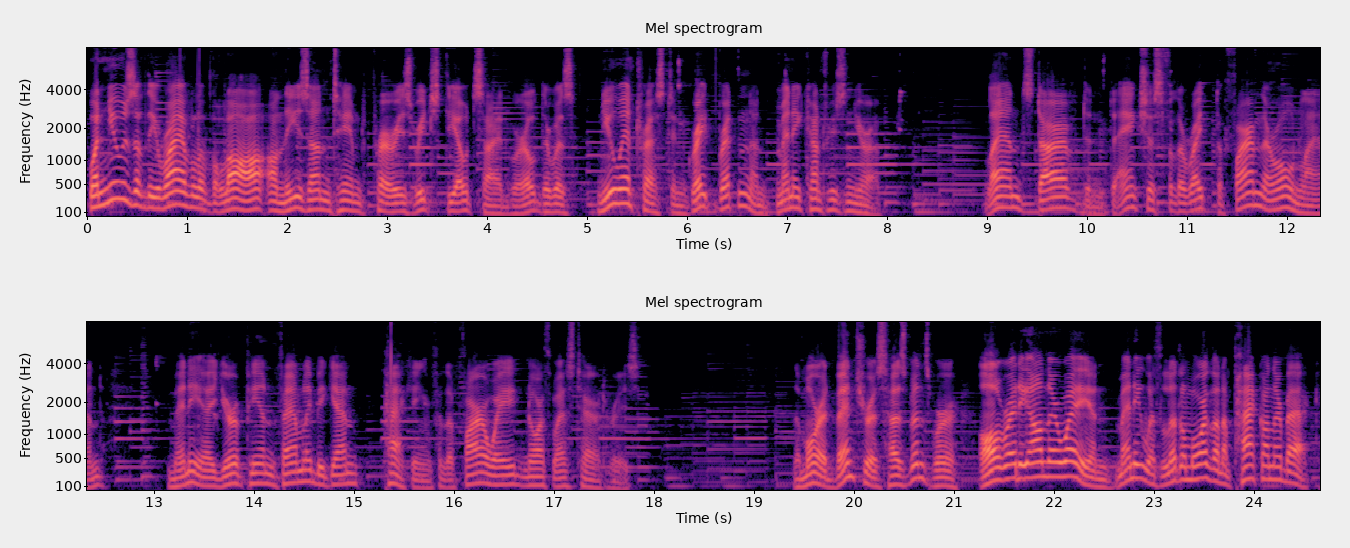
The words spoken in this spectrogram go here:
When news of the arrival of the law on these untamed prairies reached the outside world, there was new interest in Great Britain and many countries in Europe. Land starved and anxious for the right to farm their own land, many a European family began packing for the faraway Northwest Territories. The more adventurous husbands were already on their way, and many with little more than a pack on their back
